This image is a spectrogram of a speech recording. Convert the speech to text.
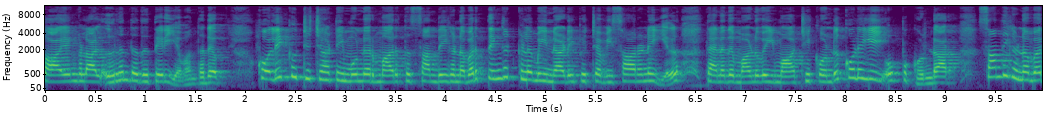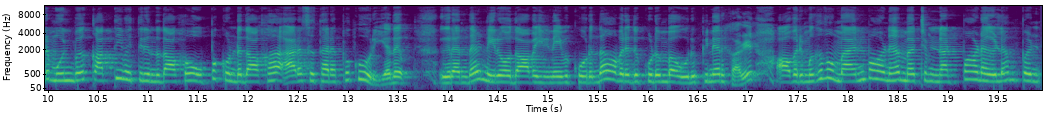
காயங்களால் இறந்தது தெரிய வந்தது. கொலை குற்றச்சாட்டை முன்னர் மறுத்த சந்தேக நபர் திங்கட்கிழமை நடைபெற்ற விசாரணையில் தனது மனுவை மாற்றிக்கொண்டு கொலையை ஒப்புக்கொண்டார். சந்தேக நபர் முன்பு கத்தி வைத்திருந்ததாக ஒப்புக்கொண்டதாக அரசு தரப்பு கூறியது. இறந்த நிரோதாவை நினைவு கூர்ந்த அவரது குடும்ப உறுப்பினர்கள் அவர் மிகவும் அன்பான மற்றும் நட்பான இளம்பெண்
